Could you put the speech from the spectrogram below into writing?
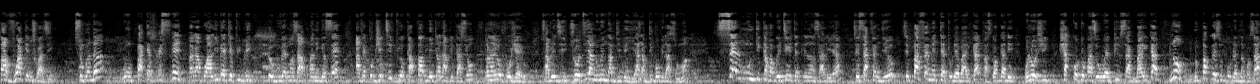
pa vwa ken chwazi. Soupendan, goun pa ket restren par rapport a liberté publik ke gouvernement sa manigase, avek objektif pou yo kapab mette an aplikasyon plan yo proje yo. Sa vle di, jodi an nou men nap di peyi, an nap di popilasyon an, Sel moun ki kapab retire tet li nan sali ya, se sak fèm diyo, se pa fèm et tet ou de barikad, paske wap gade, wou logik, chak koto pase ou wè pil sak barikad. Non, nou pa prezout problem nan kon sa,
